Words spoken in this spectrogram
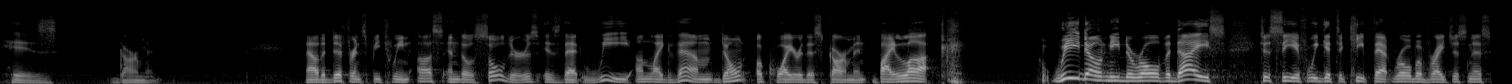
his garment. Now, the difference between us and those soldiers is that we, unlike them, don't acquire this garment by luck. We don't need to roll the dice to see if we get to keep that robe of righteousness.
